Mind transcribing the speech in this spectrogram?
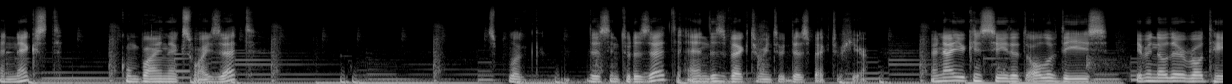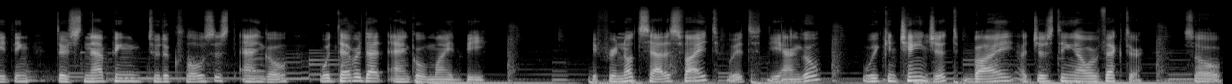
And next, combine x, y, z. Let's plug this into the Z and this vector into this vector here. And now you can see that all of these, even though they're rotating, they're snapping to the closest angle, whatever that angle might be. If we're not satisfied with the angle, we can change it by adjusting our vector. So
